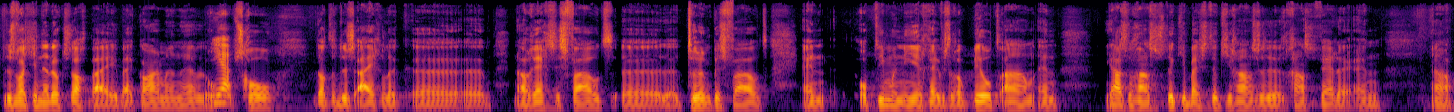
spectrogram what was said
Dus wat je net ook zag bij, bij Carmen hè, op, Ja. op school. Dat er dus eigenlijk. eh, eh, nou, rechts is fout, eh, Trump is fout. En op die manier geven ze er ook beeld aan. En ja, zo gaan ze stukje bij stukje gaan ze, gaan ze verder. En ja,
